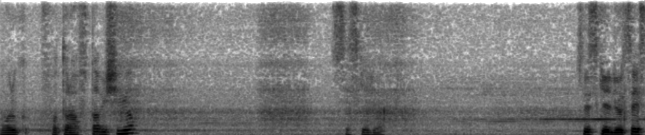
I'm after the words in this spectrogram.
Moruk fotoğrafta bir şey yok. Ses geliyor. Ses geliyor ses.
